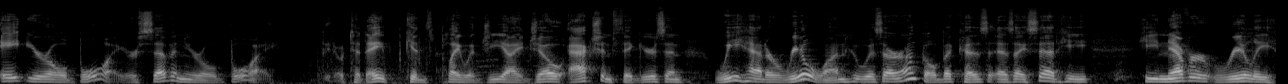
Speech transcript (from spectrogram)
eight-year-old boy or seven-year-old boy, you know, today kids play with GI Joe action figures, and we had a real one who was our uncle because, as I said, he he never really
